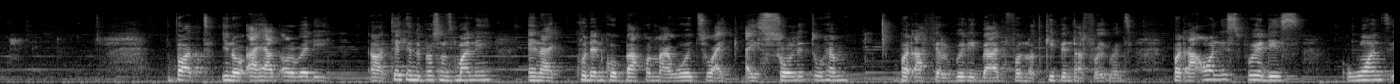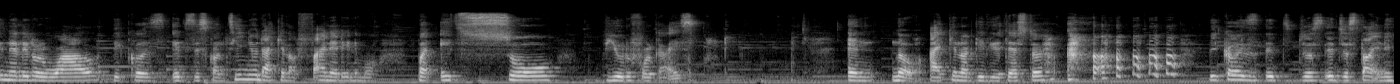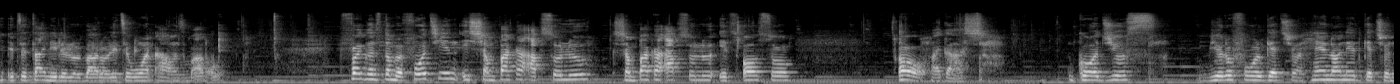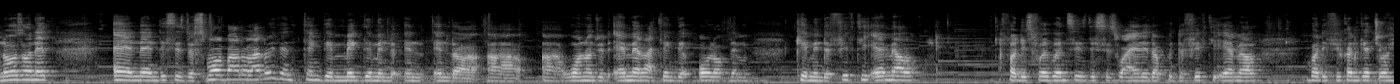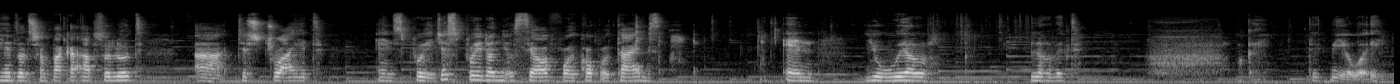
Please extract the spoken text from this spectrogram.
But you know I had already uh, taken the person's money and I couldn't go back on my word so I, I sold it to him. But I felt really bad for not keeping that fragrance. But I only spray this once in a little while because it's discontinued. I cannot find it anymore. But it's so beautiful guys. And no I cannot give you a tester because it's just it's just tiny. It's a tiny little bottle. It's a one ounce bottle fragrance number 14 is Champaca Absolute Champaca Absolute it's also oh my gosh gorgeous beautiful. Get your hand on it get your nose on it. And then this is the small bottle. I don't even think they make them in the in, in the uh, uh, 100 ml I think they all of them came in the 50 ml for these fragrances. This is why I ended up with the 50 ml but if you can get your hands on Champaca Absolute uh, just try it and spray. Just spray it on yourself for a couple times and you will love it. Okay take me away.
